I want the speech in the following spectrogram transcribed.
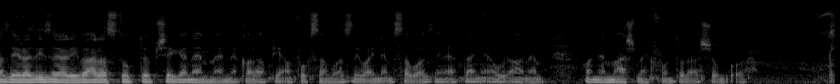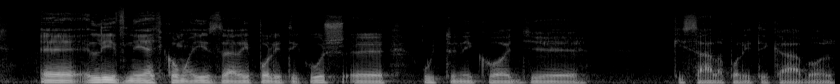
azért az izraeli választók többsége nem mennek alapján fog szavazni, vagy nem szavazni Netanyahu-ra, hanem, hanem más megfontolásokból. Livni egy komoly izraeli politikus úgy tűnik, hogy kiszáll a politikából.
